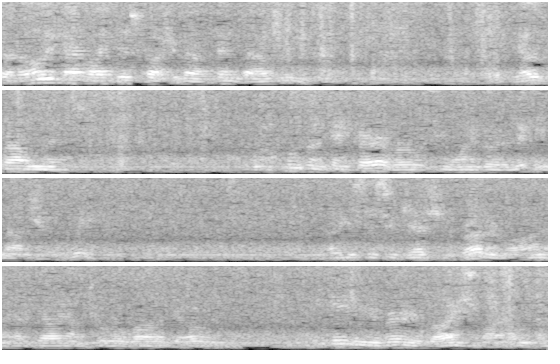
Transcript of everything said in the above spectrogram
So the only cat like this costs you about ten thousand. The other problem is who's going to take care of her if you want to go to Mickey Mouse for a week? Used to suggest your brother-in-law, and I had a guy on tour a while ago, and he gave me a very wry smile when and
